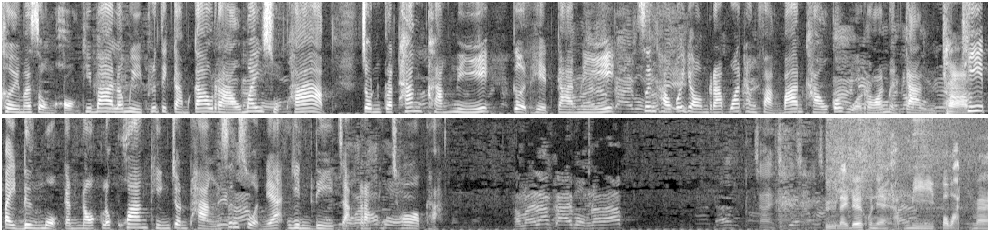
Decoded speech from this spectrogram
เคยมาส่งของที่บ้านแล้วมีพฤติกรรมก้าวร้าวไม่สุภาพ จนกระทั่งครั้งนี้เกิดเหตุการณ์นี้ ซึ่งเขาก็ยอมรับว่าทางฝั่งบ้านเขาก็หัวร้อนเหมือนกันครับที่ไปดึงหมวกกันน็อกแล้วคว้างทิ้งจนพัง ซึ่งส่วนเนี้ยยินดีจะรับผิดชอบค่ะทำร้ายร่างกายผมนะครับใช่ใช่ใช่คือไรเดอร์คนเนี้ยครับมีประวัติมา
